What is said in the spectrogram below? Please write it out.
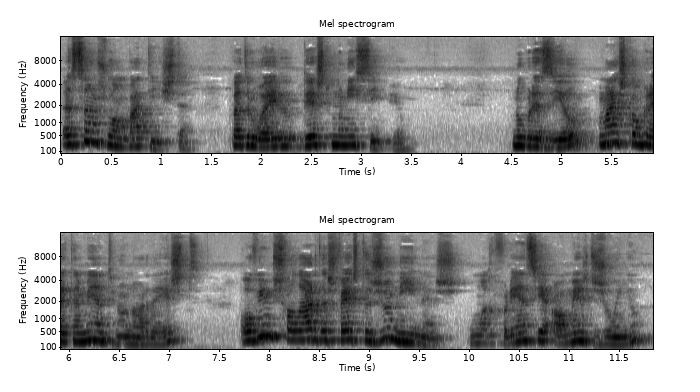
a São João Batista, padroeiro deste município. No Brasil, mais concretamente no Nordeste, ouvimos falar das festas juninas, uma referência ao mês de junho,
